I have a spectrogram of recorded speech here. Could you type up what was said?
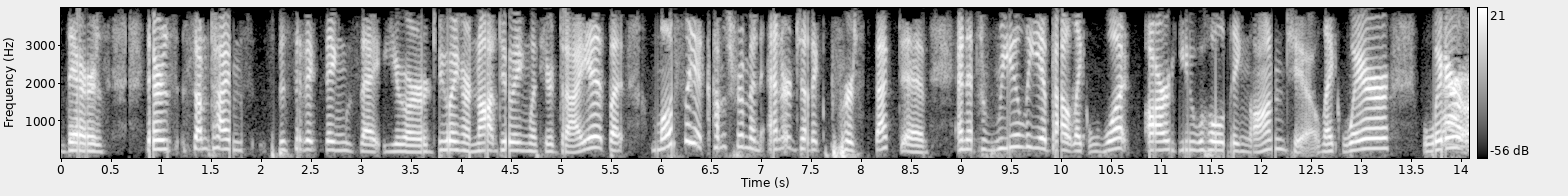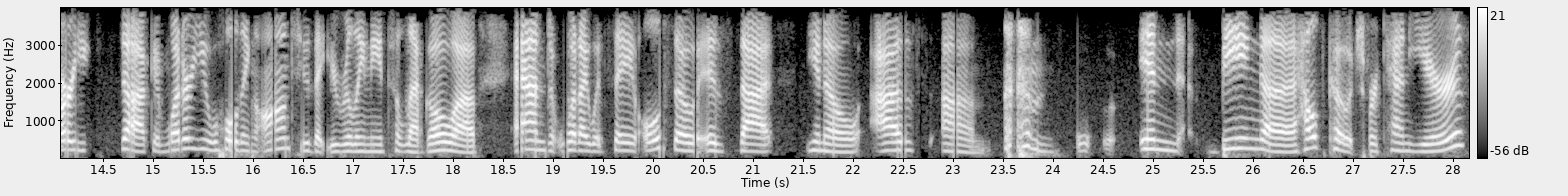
there's there's sometimes specific things that you're doing or not doing with your diet, but mostly it comes from an energetic perspective and it's really about like what are you holding on to? Like where where are you stuck and what are you holding on to that you really need to let go of? And what I would say also is that, you know, as um in being a health coach for 10 years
